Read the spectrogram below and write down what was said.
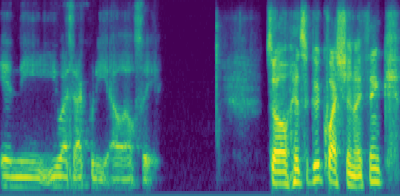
in the U.S. Equity LLC? So it's a good question. I think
